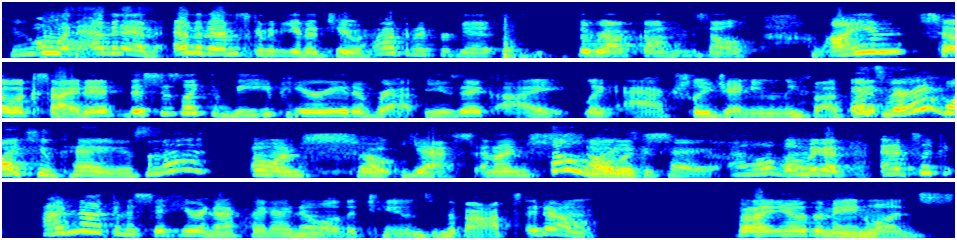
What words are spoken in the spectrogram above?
too. Oh, and Eminem. Eminem's gonna be in it too. How can I forget the rap god himself? I am so excited. This is like the period of rap music I like actually genuinely fuck with. It's very Y2K, isn't it? oh, I'm so yes, and I'm So, so, Y2K. excited. I love it. Oh my god. And it's like I'm not gonna sit here and act like I know all the tunes and the bops. I don't. But I know the main ones.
